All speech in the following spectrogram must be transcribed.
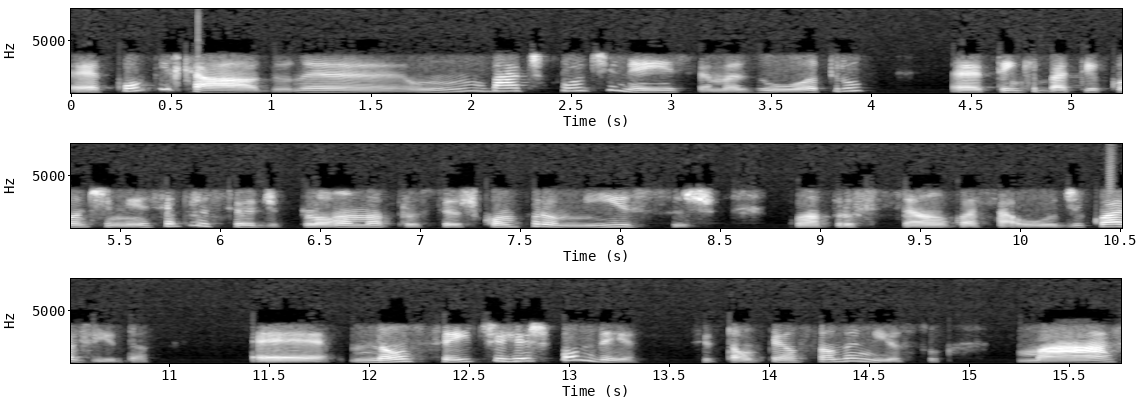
é complicado, né? Um bate continência, mas o outro é, tem que bater continência para o seu diploma, para os seus compromissos com a profissão, com a saúde, com a vida. É, não sei te responder se estão pensando nisso, mas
